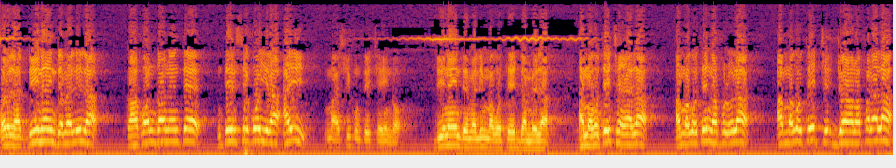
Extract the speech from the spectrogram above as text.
o de la diinɛ in dɛmɛli la k'a fɔ n dɔnnen tɛ n tɛ n seko yira ayi maa si kun tɛ cɛ in dɔn diinɛ in dɛmɛli mago tɛ danbe la a mago tɛ cɛnya la a mago tɛ nafolo la a mago tɛ jɔyɔrɔ fana la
